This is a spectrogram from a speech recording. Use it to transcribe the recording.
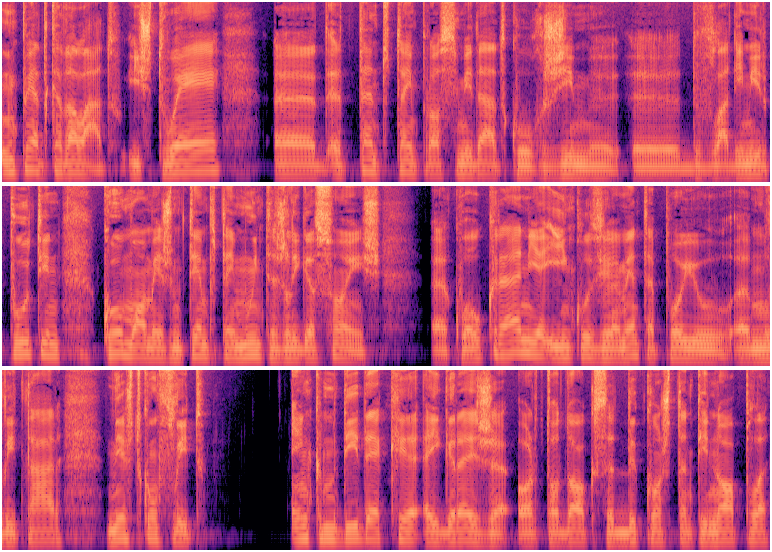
um pé de cada lado. Isto é, tanto tem proximidade com o regime de Vladimir Putin, como ao mesmo tempo tem muitas ligações com a Ucrânia e, inclusivamente, apoio militar neste conflito. Em que medida é que a Igreja Ortodoxa de Constantinopla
